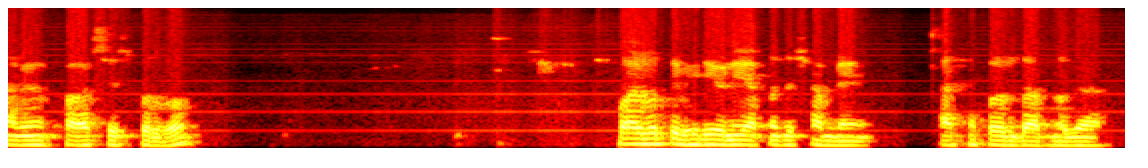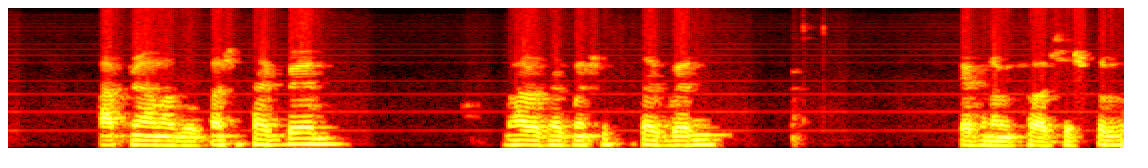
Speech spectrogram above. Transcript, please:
আমি খাওয়া শেষ করব। পরবর্তী ভিডিও নিয়ে আপনাদের সামনে আসা পর্যন্ত আপনারা আপনারা আমাদের পাশে থাকবেন, ভালো থাকবেন, সুস্থ থাকবেন। এখন আমি খাওয়া শেষ করব।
